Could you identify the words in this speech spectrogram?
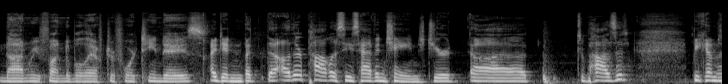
non-refundable after 14 days? I didn't, but the other policies haven't changed. Your uh, deposit becomes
